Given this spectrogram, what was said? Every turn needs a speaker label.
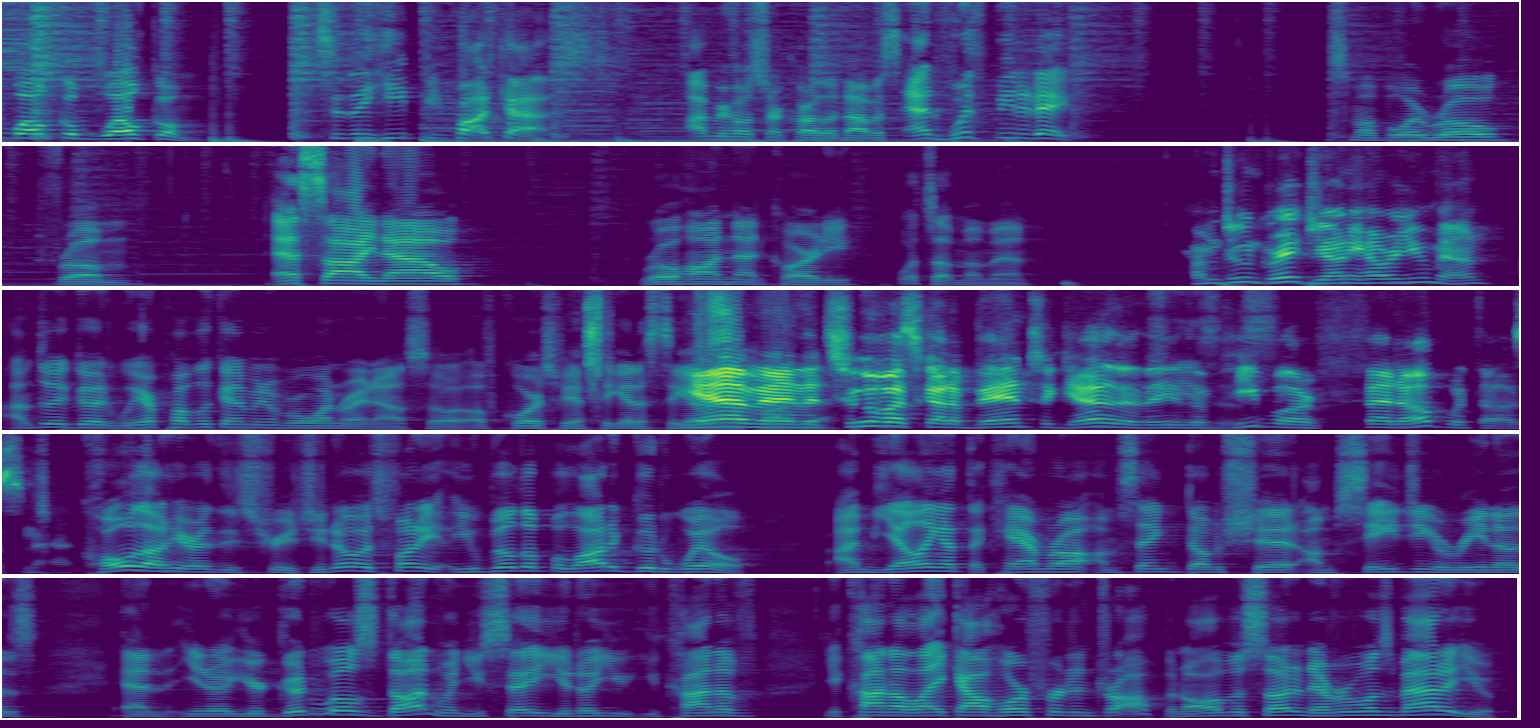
Speaker 1: Welcome, welcome, welcome to the Beat Podcast. I'm your host, Carlo Navas, and with me today is my boy Ro from SI Now, Rohan Nadkarni. What's up, my man?
Speaker 2: I'm doing great, Johnny. How are you, man?
Speaker 1: I'm doing good. We are public enemy number one right now, so of course we have to get us together.
Speaker 2: Yeah, man. The two of us got to band together. They, the people are fed up with us, man.
Speaker 1: cold out here in these streets. You know, it's funny. You build up a lot of goodwill. I'm yelling at the camera. I'm saying dumb shit. I'm saging arenas, and you know your goodwill's done when you say, you know, you you kind of you kind of like Al Horford and drop, and all of a sudden everyone's mad at you.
